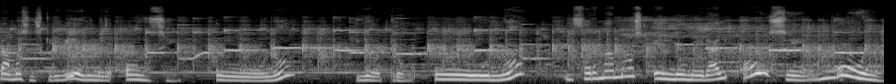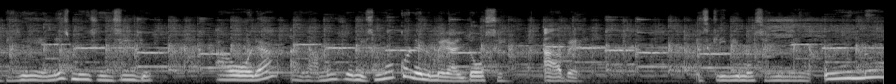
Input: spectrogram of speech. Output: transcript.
Vamos a escribir el número 11. 1 y otro 1 y formamos el numeral 11. Muy bien, es muy sencillo. Ahora hagamos lo mismo con el numeral 12. A ver, escribimos el número 1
